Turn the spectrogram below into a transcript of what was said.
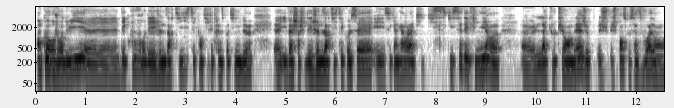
encore aujourd'hui, euh, découvre des jeunes artistes. Et quand il fait Trainspotting 2, euh, il va chercher des jeunes artistes écossais. Et c'est quelqu'un voilà, qui, sait définir la culture anglaise. Je, pense que ça se voit dans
